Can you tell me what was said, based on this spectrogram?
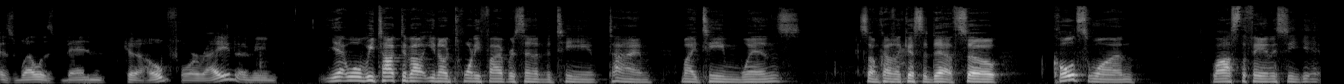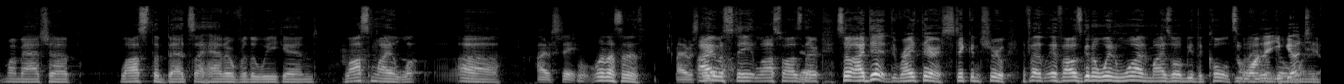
as well as Ben could have hoped for, right? I mean, Yeah, well, we talked about you know twenty five percent of the team time my team wins, so I'm kind of the kiss of death. So Colts won, lost the fantasy game, my matchup, lost the bets I had over the weekend, lost my uh, Iowa State. what else it is. Iowa State. Iowa lost. State lost while I was there, so I did right there, sticking true. If I, if I was going to win one, might as well be the Colts. The but one that you go go to. and-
